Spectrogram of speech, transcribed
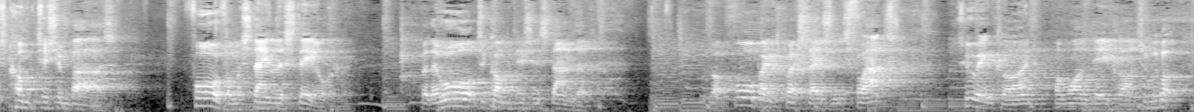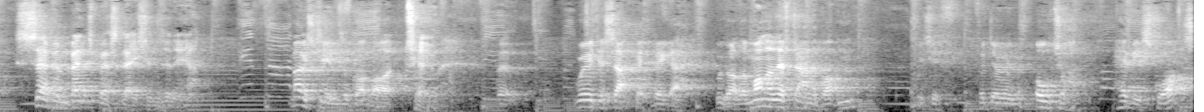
is competition bars. Four of them are stainless steel, but they're all up to competition standard. We've got four bench press stations flat, two incline and one decline. So we've got seven bench press stations in here. Most gyms have got like two, but we're just that bit bigger. We've got the monolift down the bottom, which is for doing ultra heavy squats,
